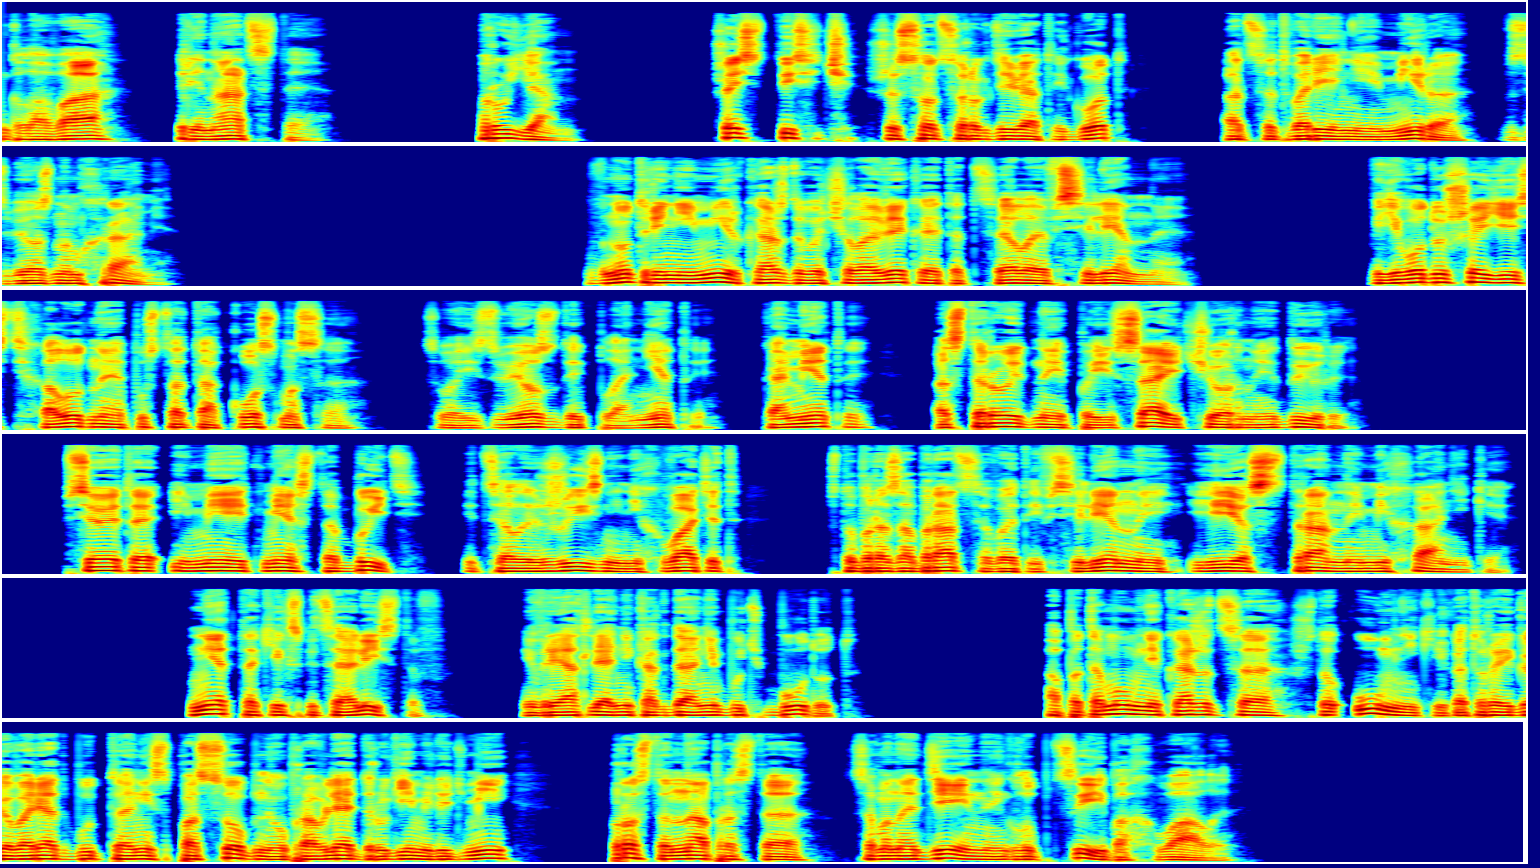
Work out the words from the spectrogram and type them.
Глава 13. Руян. 6649 год от сотворения мира в звездном храме. Внутренний мир каждого человека — это целая вселенная. В его душе есть холодная пустота космоса, свои звезды, планеты, кометы, астероидные пояса и черные дыры. Все это имеет место быть, и целой жизни не хватит, чтобы разобраться в этой вселенной и ее странной механике. Нет таких специалистов, и вряд ли они когда-нибудь будут. А потому мне кажется, что умники, которые говорят, будто они способны управлять другими людьми, просто-напросто самонадеянные глупцы и бахвалы.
